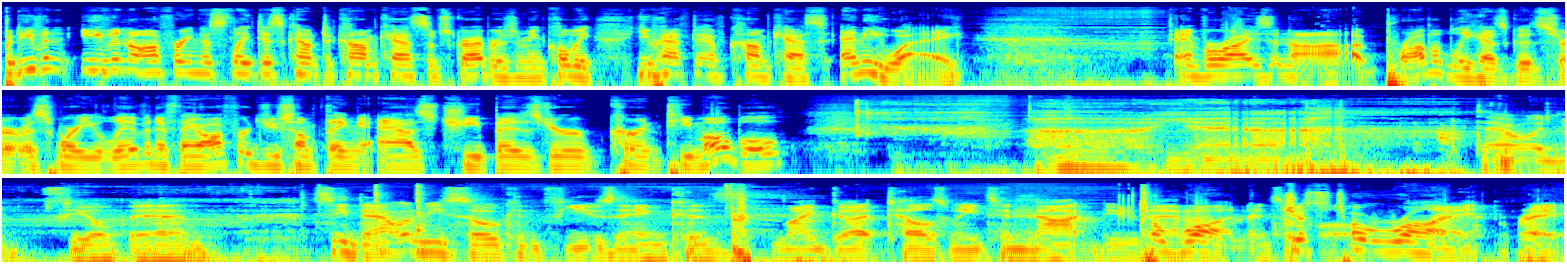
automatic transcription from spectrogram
But even even offering a slight discount to Comcast subscribers, I mean, Colby, you have to have Comcast anyway. And Verizon uh, probably has good service where you live, and if they offered you something as cheap as your current T-Mobile, yeah, that would feel bad. See, that would be so confusing because my gut tells me to not do To that. on run, just to run. Right, right.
